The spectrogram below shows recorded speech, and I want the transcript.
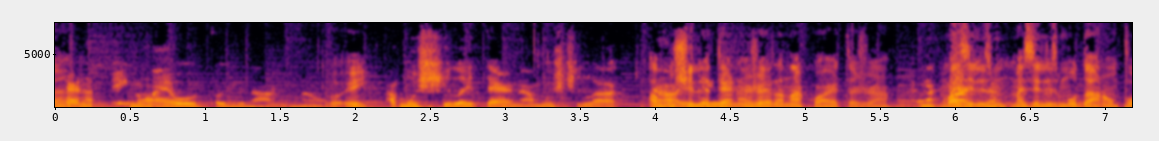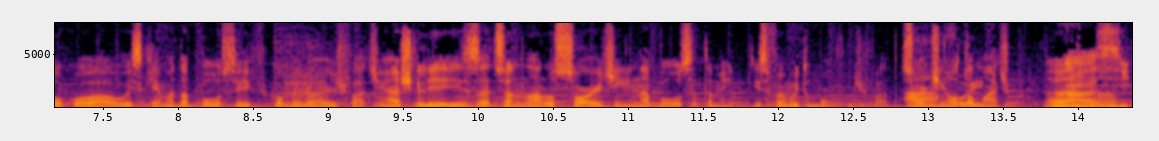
Ah. eterna tem, não é o combinado, não. Oi? A mochila eterna, a mochila. A mochila Aí, eterna já era na quarta já. Na Mas quarta? eles, mas eles mudaram um pouco ó, o esquema da bolsa e ficou melhor, de fato. Acho que eles adicionaram o sorting na bolsa também. Isso foi muito bom, de fato. Ah, Sorting foi. automático. Ah, Ah, sim.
